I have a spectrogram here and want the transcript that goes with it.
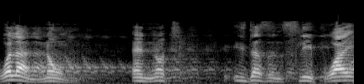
ولا نوم and not he doesn't sleep why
